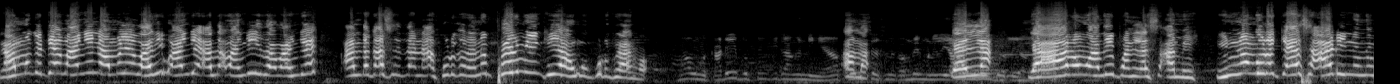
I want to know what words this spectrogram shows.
நம்மக்கிட்டே வாங்கி நம்மளே வரி வாங்கி அதை வாங்கி இதை வாங்கி அந்த கஷ்டத்தை நான் கொடுக்குறேன்னு பெருமைக்கு அவங்க கொடுக்குறாங்க. எல்லாம் யாரும் உதவி பண்ணல சாமி. இன்னும் கூட கேஸ் ஆடி நின்று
